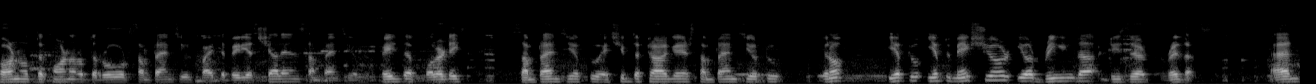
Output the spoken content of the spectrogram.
corner of the corner of the road sometimes you'll fight the various challenges sometimes you have to face the politics sometimes you have to achieve the target sometimes you have to you know you have to you have to make sure you're bringing the desired results. And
